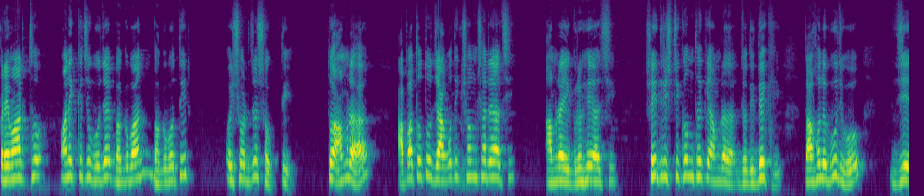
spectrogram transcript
প্রেমার্থ অনেক কিছু বোঝায়, ভগবান, ভগবতীর ঐশ্বর্য শক্তি। তো আমরা আপাতত জাগতিক সংসারে আছি, আমরা এই গ্রহে আছি, সেই দৃষ্টিকোণ থেকে আমরা যদি দেখি, তাহলে বুঝব যে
